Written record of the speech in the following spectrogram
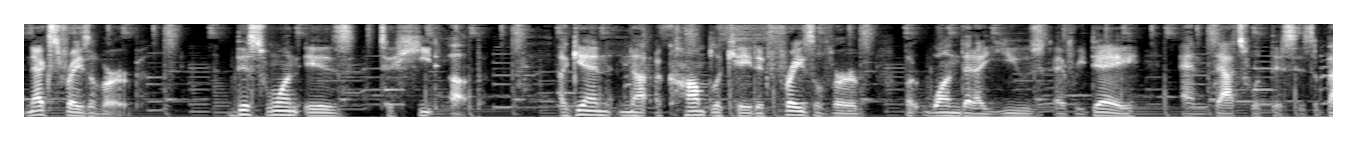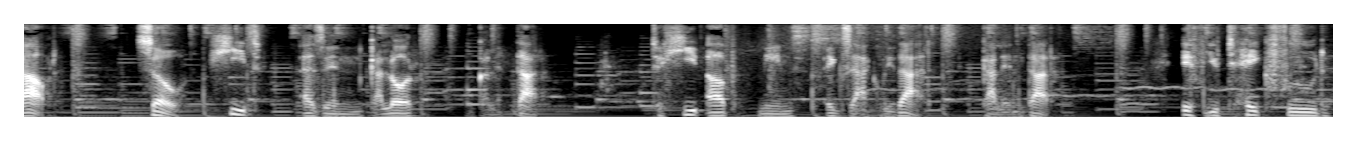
next phrasal verb. This one is to heat up. Again, not a complicated phrasal verb, but one that I use every day, and that's what this is about. So, heat, as in calor, calentar. To heat up means exactly that, calentar. If you take food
